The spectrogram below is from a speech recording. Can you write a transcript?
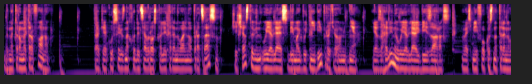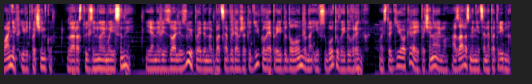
Дмитро Митрофанов. Так як Усик знаходиться в розпалі тренувального процесу, чи часто він уявляє собі майбутній бій протягом дня? Я взагалі не уявляю бій зараз. Весь мій фокус на тренуваннях і відпочинку. Зараз тут зі мною мої сини. Я не візуалізую поєдинок, бо це буде вже тоді, коли я приїду до Лондона і в суботу вийду в ринг. Ось тоді окей, починаємо, а зараз мені це не потрібно.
